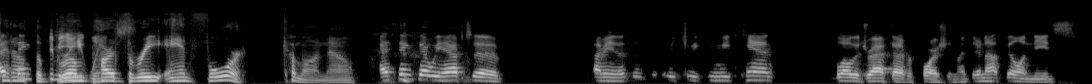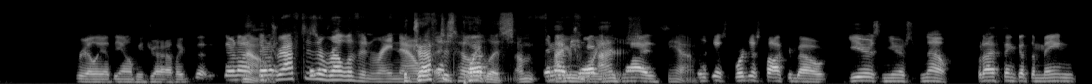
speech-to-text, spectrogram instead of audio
get out think- the broom part three and four. Come on now. I think that we have to. I mean, we, we, we can't blow the draft out of proportion. Like they're not filling needs really at the MLB draft. Like they're not. No. They're The not, draft is irrelevant right now. the draft is pointless. I'm, I mean, drafting I, guys. yeah. We're just we're just talking about years and years from now. But I think that the main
